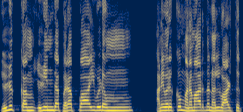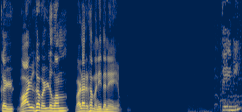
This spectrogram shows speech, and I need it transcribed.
இழுக்கம் இழிந்த பிறப்பாய்விடும். அனைவருக்கும் மனமார்ந்த நல்வாழ்த்துக்கள். வாழ்க வள்ளுவம் வளர்க மனிதநேயம். தேனி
